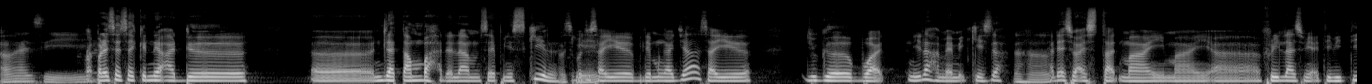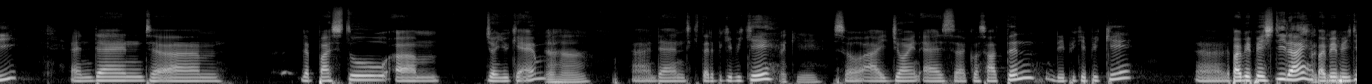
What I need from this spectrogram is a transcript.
Oh, I see. Pada saya saya kena ada uh, Nilai tambah dalam saya punya skill Sebab Okay. tu saya bila mengajar Saya juga buat Ni lah ambil-ambil case lah Uh-huh. uh, That's why I start my my uh, freelance punya activity And then um, Lepas tu um, Join UKM uh. Uh-huh. uh, Dan kita ada fikir-fikir Okay. So I joined as a consultant di PKPK. Uh, lepas habis PhD lah eh. Lepas Okay. PhD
